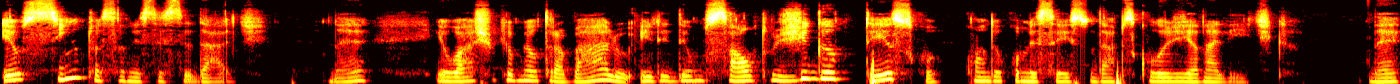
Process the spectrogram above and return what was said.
eu sinto essa necessidade, né? Eu acho que o meu trabalho, ele deu um salto gigantesco quando eu comecei a estudar psicologia analítica né?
